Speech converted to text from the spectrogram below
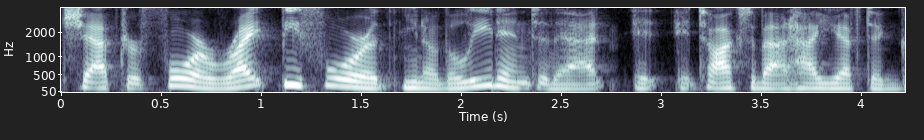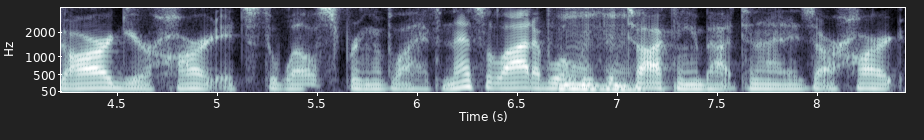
chapter four, right before you know the lead into that, it, it talks about how you have to guard your heart. It's the wellspring of life, and that's a lot of what we've been talking about tonight is our heart.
